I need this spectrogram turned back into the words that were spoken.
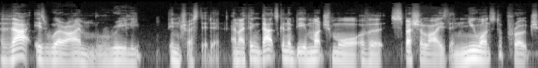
that is where I'm really interested in. And I think that's going to be much more of a specialized and nuanced approach.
